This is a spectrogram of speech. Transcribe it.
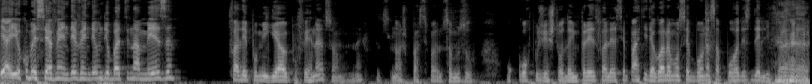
E aí eu comecei a vender, vender. Um dia eu bati na mesa, falei pro Miguel e pro Fernando, somos, né? nós participamos, somos o, o corpo gestor da empresa. Falei assim: a partir de agora nós vamos ser bons nessa porra desse delivery.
